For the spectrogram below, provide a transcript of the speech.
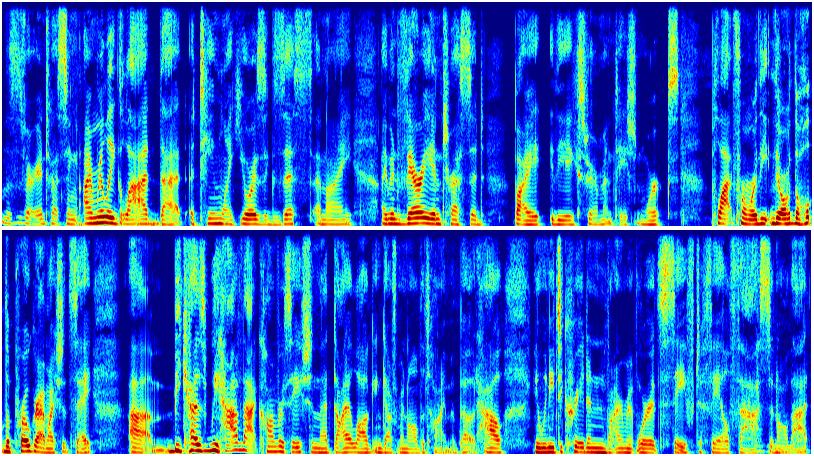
This is very interesting. I'm really glad that a team like yours exists, and I I've been very interested by the experimentation works platform or the the the, whole, the program I should say um, because we have that conversation that dialogue in government all the time about how you know we need to create an environment where it's safe to fail fast and all that.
